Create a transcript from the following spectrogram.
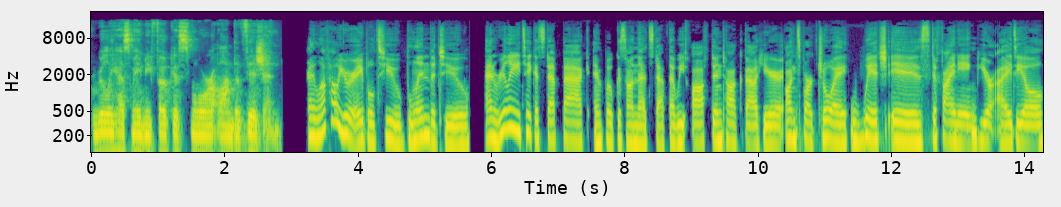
really has made me focus more on the vision. I love how you were able to blend the two and really take a step back and focus on that step that we often talk about here on Spark Joy, which is defining your ideal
